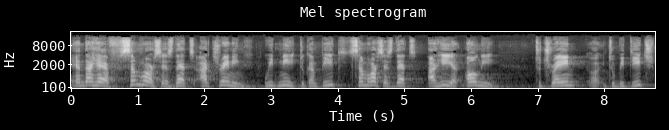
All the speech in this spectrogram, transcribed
And I have some horses that are training with me to compete, some horses that are here only to train, uh, to be teach.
